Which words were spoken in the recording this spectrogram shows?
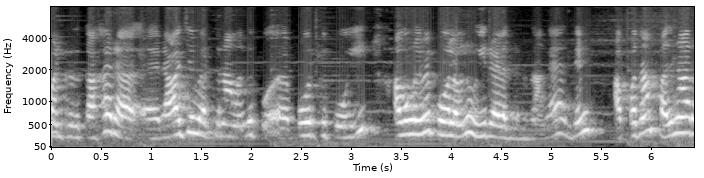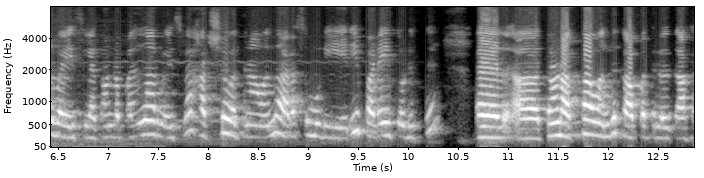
பண்றதுக்காக ரா- ராஜவர்தனா வந்து போ- போருக்கு போய் அவங்களுமே போல வந்து உயிரிழந்திருந்தாங்க. தென் அப்பதான் பதினாறு வயசுல தன்னோட பதினாறு வயசுல ஹர்ஷவர்தனா வந்து அரசு முடி ஏறி படையை தொடுத்து தன்னோட அக்கா வந்து காப்பாத்துறதுக்காக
